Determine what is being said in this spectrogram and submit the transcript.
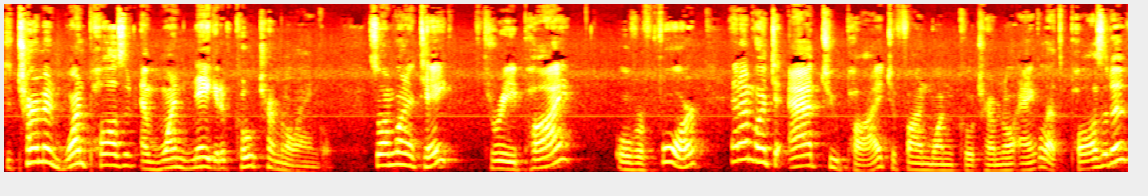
determine one positive and one negative coterminal angle. So I'm going to take 3 pi over 4 and I'm going to add 2 pi to find one coterminal angle that's positive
